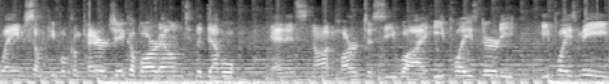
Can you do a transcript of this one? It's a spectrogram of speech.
flames. Some people compare Jacob Ardown to the devil, and it's not hard to see why. He plays dirty, he plays mean,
